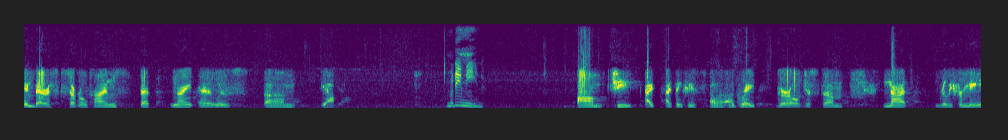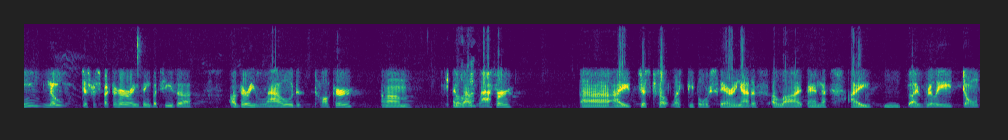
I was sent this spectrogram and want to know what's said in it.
embarrassed several times that night, and it was, um, yeah. What do you mean? Um, she, I, I think she's a, a great girl. Just um, not really for me. No disrespect to her or anything, but she's a a very loud talker um, and a loud laugher. Uh, I just felt like people were staring at us a lot, and I I really don't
